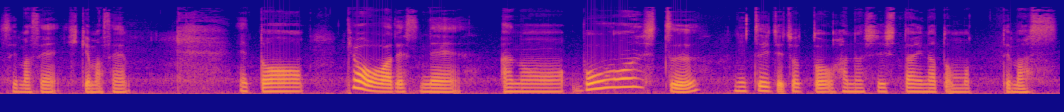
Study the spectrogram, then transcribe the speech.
すいません弾けません。えっと今日はですねあの防音室についてちょっとお話ししたいなと思ってます。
